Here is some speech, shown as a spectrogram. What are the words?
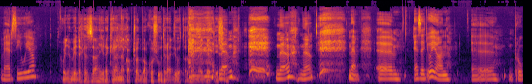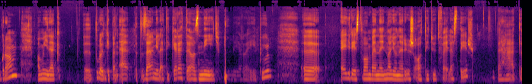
verziója. Hogyan védekezz az álhírek ellene kapcsolatban a Kossuth Rádiót az m és Nem, nem, nem, nem. Ez egy olyan program, aminek tulajdonképpen el, tehát az elméleti kerete az négy pillérre épül. Egyrészt van benne egy nagyon erős attitűdfejlesztés, tehát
